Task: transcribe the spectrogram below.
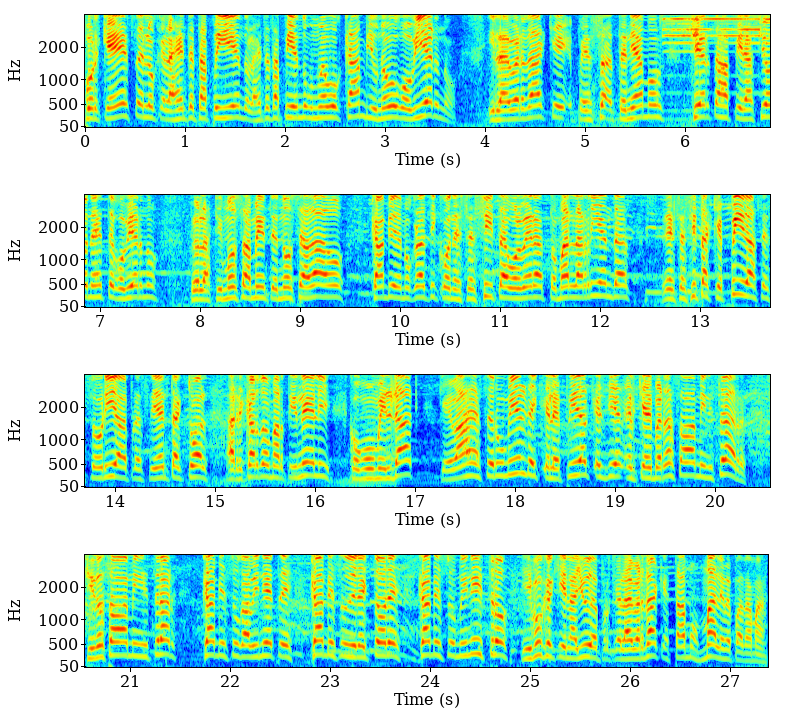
Porque eso es lo que la gente está pidiendo, la gente está pidiendo un nuevo cambio, un nuevo gobierno. Y la verdad que teníamos ciertas aspiraciones este gobierno, pero lastimosamente no se ha dado. Cambio Democrático necesita volver a tomar las riendas, necesita que pida asesoría al presidente actual, a Ricardo Martinelli, con humildad, que baje a ser humilde y que le pida el que, es el que de verdad sabe administrar. Si no sabe administrar, cambie su gabinete, cambie sus directores, cambie sus ministros y busque quien le ayude, porque la verdad que estamos mal en Panamá.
